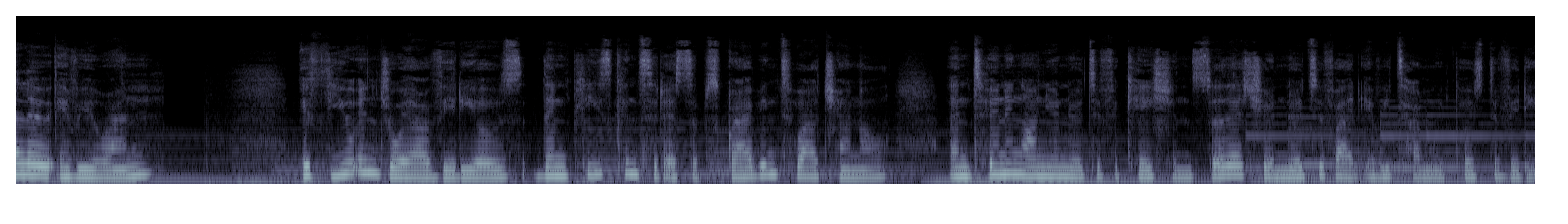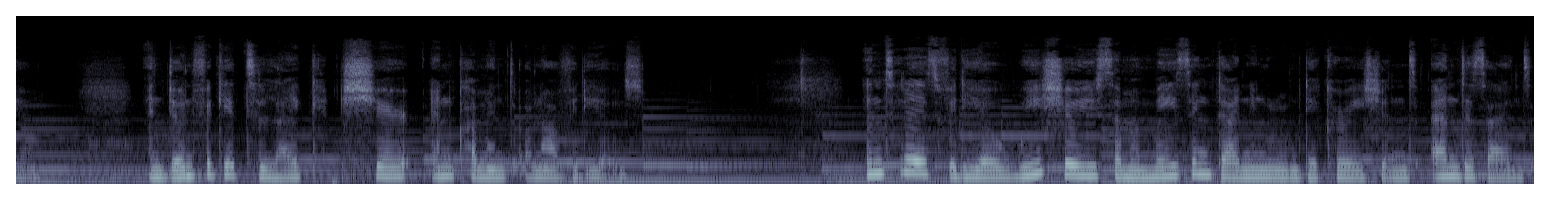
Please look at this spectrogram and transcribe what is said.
Hello everyone. If you enjoy our videos, then please consider subscribing to our channel and turning on your notifications so that you're notified every time we post a video. And don't forget to like, share, and comment on our videos. In today's video, we show you some amazing dining room decorations and designs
